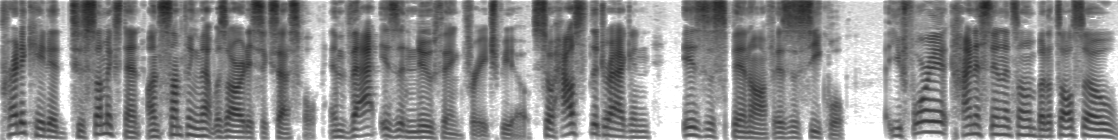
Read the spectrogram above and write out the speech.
predicated to some extent on something that was already successful. And that is a new thing for HBO. So House of the Dragon is a spin-off, is a sequel. Euphoria kind of stands on its own, but it's also,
